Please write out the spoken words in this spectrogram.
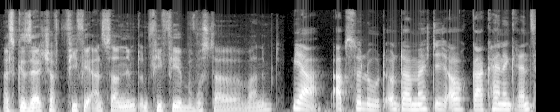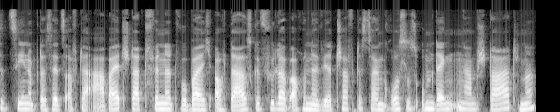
als Gesellschaft viel, viel ernster nimmt und viel, viel bewusster wahrnimmt? Ja, absolut. Und da möchte ich auch gar keine Grenze ziehen, ob das jetzt auf der Arbeit stattfindet, wobei ich auch da das Gefühl habe, auch in der Wirtschaft ist da ein großes Umdenken am Start. Ne?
